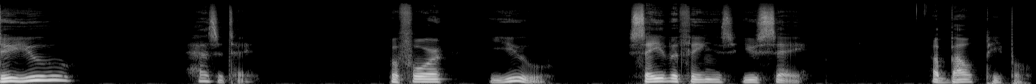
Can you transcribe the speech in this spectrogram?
Do you hesitate before you say the things you say about people?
